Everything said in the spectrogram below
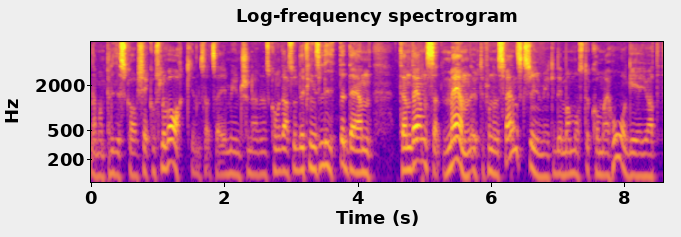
när man prisgav Tjeckoslovakien så att säga i Münchenöverenskommelsen. Alltså det finns lite den tendensen. Men utifrån en svensk synvinkel, det man måste komma ihåg är ju att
